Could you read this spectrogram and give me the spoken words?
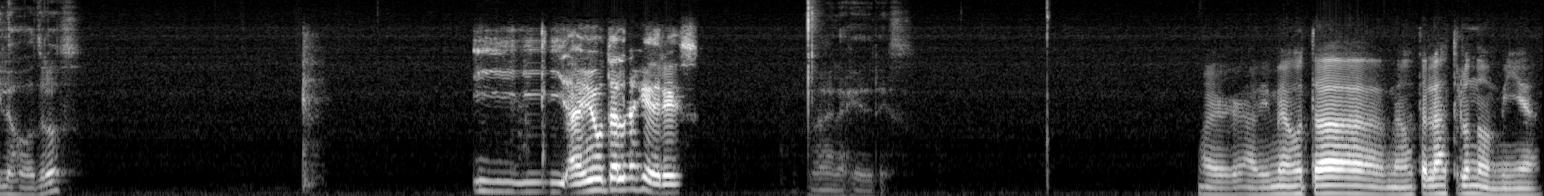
¿Y los otros? Y a mí me gusta el ajedrez. Ah, el ajedrez. A ver, a mí me gusta, me gusta la astronomía.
